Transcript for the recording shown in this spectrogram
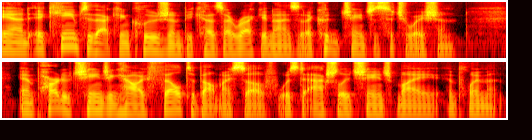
And it came to that conclusion because I recognized that I couldn't change the situation. And part of changing how I felt about myself was to actually change my employment.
